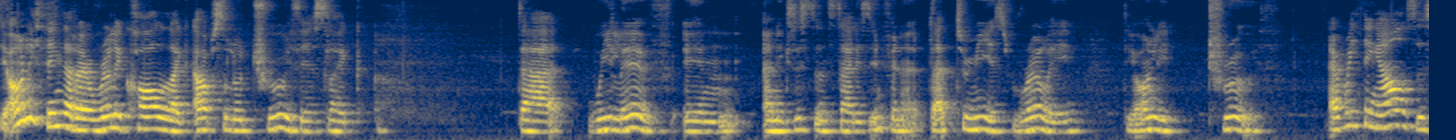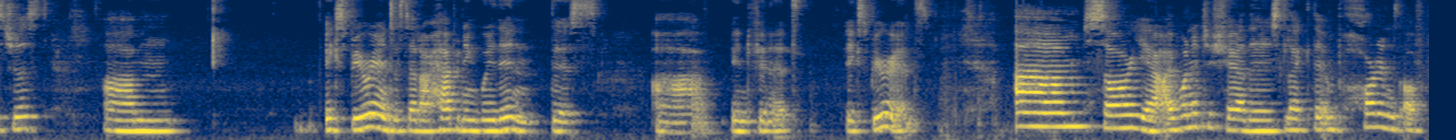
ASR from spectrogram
the only thing that I really call like absolute truth is like that we live in an existence that is infinite. That to me is really the only truth. Everything else is just um, experiences that are happening within this uh, infinite experience. Um, so yeah, I wanted to share this, like the importance of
